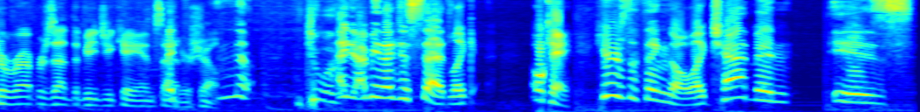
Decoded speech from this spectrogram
to represent the VGK Insider Show. no, To a- I, I mean, I just said like, okay. Here's the thing though. Like Chapman is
